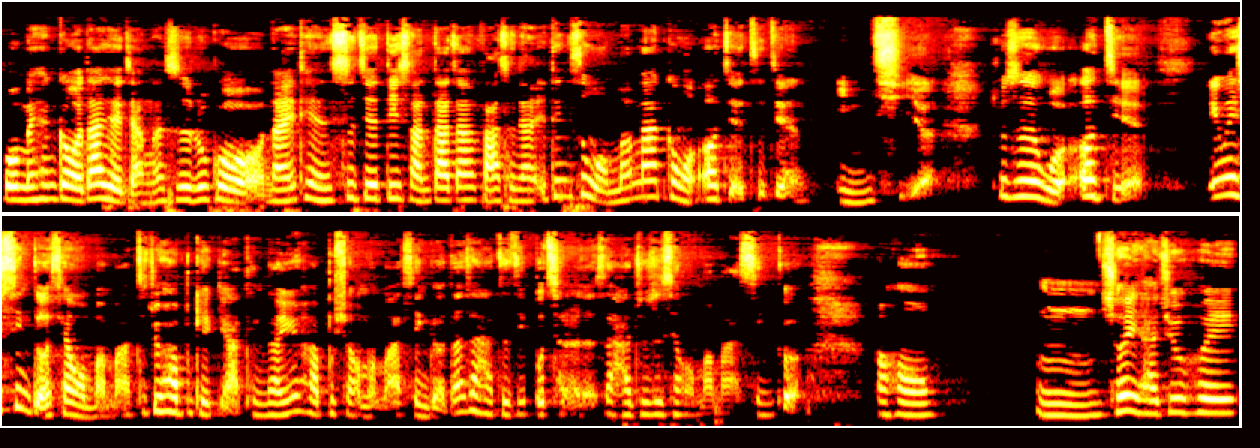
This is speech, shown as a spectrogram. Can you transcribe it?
我每天跟我大姐讲的是，如果哪一天世界第三大战发生了，一定是我妈妈跟我二姐之间引起的。就是我二姐因为性格像我妈妈，这句话不可以给她听到，因为她不喜欢妈妈性格，但是她自己不承认的是，她就是像我妈妈性格。然后，嗯，所以她就会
